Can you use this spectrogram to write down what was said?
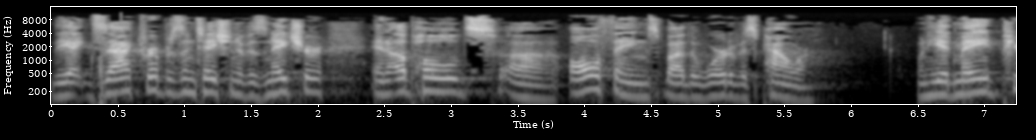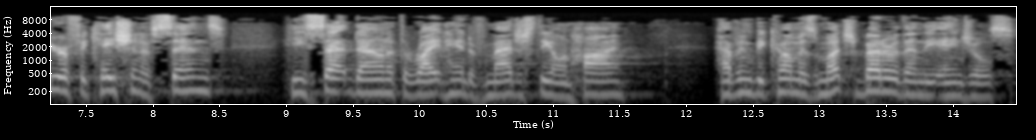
the exact representation of his nature, and upholds uh, all things by the word of his power. When he had made purification of sins, he sat down at the right hand of majesty on high having become as much better than the angels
